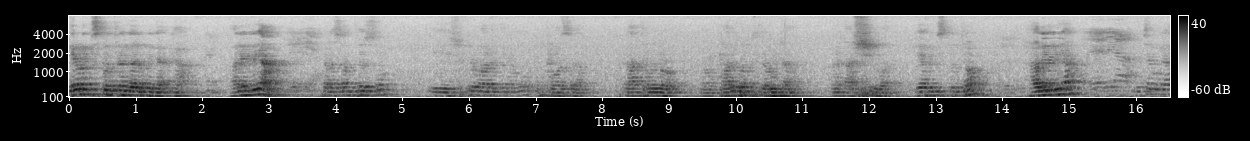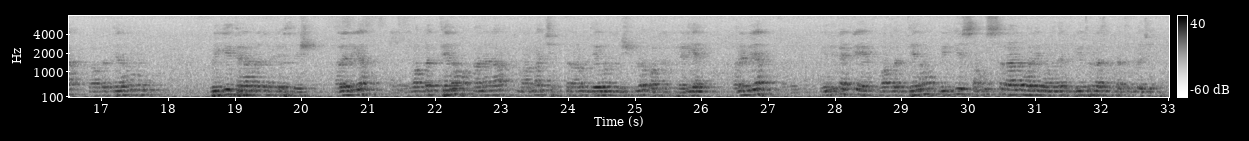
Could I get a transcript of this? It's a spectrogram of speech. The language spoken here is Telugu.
దేవునికి స్తోత్రం కలుగును గాక హల్లెలూయా. చాలా సంతోషం. ఈ శుక్రవారం దినము ఉపవాస ప్రాంతంలో మనం పాల్గొనగలుగుట మనకు ఆశీర్వాదం. దేవునికి స్తోత్రం. హల్లెలూయా. నిజంగా ఒక దినము వెయ్యి దినముల కంటే శ్రేష్టం. హల్లెలూయా. ఒక దినం అనగా మరణ చెప్తున్నాను దేవుని దృష్టిలో ఒక గడియ హల్లెలూయా ఎందుకంటే ఒక దినం వెయ్యి సంవత్సరాల వరే ఉన్నదని పేతులు రాసిన పత్రికలో చెప్పారు.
